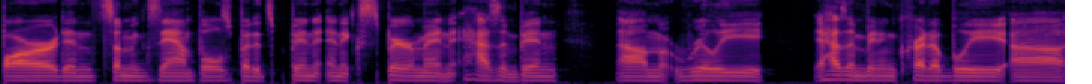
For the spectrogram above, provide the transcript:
Bard and some examples, but it's been an experiment. It hasn't been um, really, it hasn't been incredibly uh,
